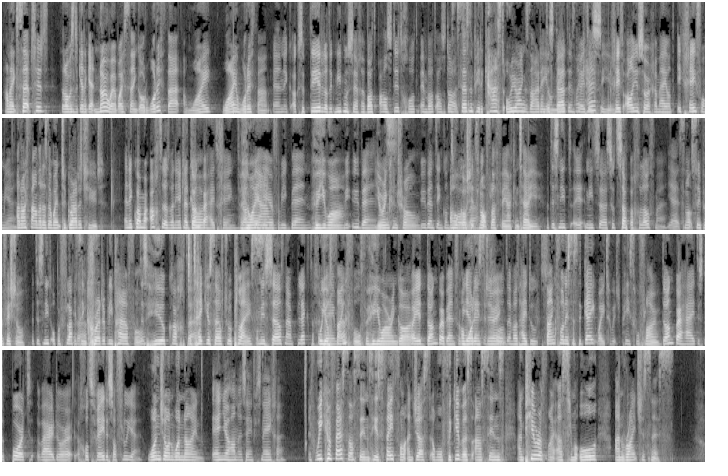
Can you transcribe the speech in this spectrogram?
And I accepted that I was going to get nowhere by saying, God, what if that? And why? Why? And what if that? En ik accepteerde dat ik niet moest zeggen, wat als dit God en wat als It dat. says in Peter, cast all your anxiety Want on me. staat in Petrus, geef al je zorgen aan mij, want ik geef om je. And I found that as I went to gratitude, En ik kwam erachter dat wanneer ik naar dankbaarheid ging, dank u am. Heer voor wie ik ben, who you are, wie u bent. you're in control. U bent in controle. Oh gosh, it's not fluffy, I can tell you. Het is niet, eh, niet eh, zoetsappig, geloof me. Yeah, it's not superficial. Het is niet It's oppervlakkig. incredibly powerful Het is heel to krachtig. take yourself to a place Om jezelf naar een plek te gaan where you're thankful for who you are in waar God. je dankbaar bent voor wie what bent in doing. God en wat Hij doet. Thankfulness is the gateway to which peace will flow. Dankbaarheid is de poort waardoor Gods vrede zal vloeien. 1 John 1 9. 1 Johannes 1 vers 9. If we confess our sins, he is faithful and just and will forgive us our sins and purify us from all unrighteousness.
